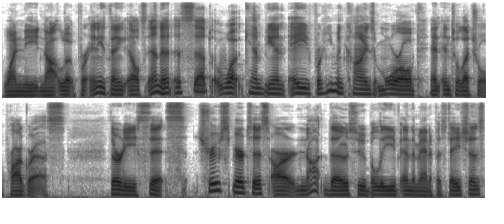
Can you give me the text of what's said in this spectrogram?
One need not look for anything else in it except what can be an aid for humankind's moral and intellectual progress. 36. True spiritists are not those who believe in the manifestations,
